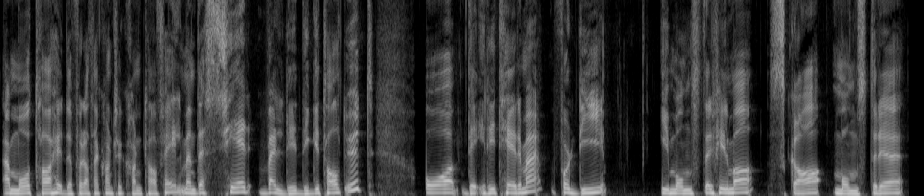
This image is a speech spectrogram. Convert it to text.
jeg må ta høyde for at jeg kanskje kan ta feil, men det ser veldig digitalt ut, og det irriterer meg, fordi i monsterfilmer skal monsteret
